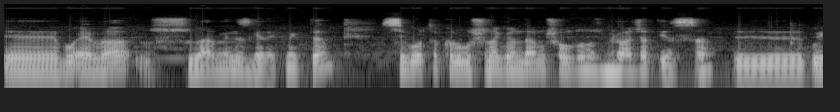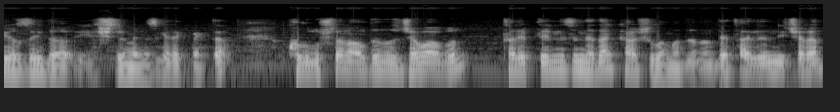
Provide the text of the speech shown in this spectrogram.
Ee, bu evrağı vermeniz gerekmekte. Sigorta kuruluşuna göndermiş olduğunuz müracaat yazısı, e, bu yazıyı da iliştirmeniz gerekmekte. Kuruluştan aldığınız cevabın taleplerinizi neden karşılamadığının detaylarını içeren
